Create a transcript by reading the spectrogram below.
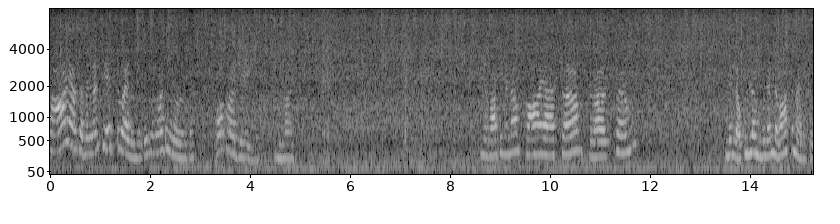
பாயாசம் எல்லாம் சேர்த்து வாங்கிட்டு இருக்கேன் ஓகே வச்சுருவீங்க இங்க பாத்தீங்கன்னா பாயாசம் ரசம் நல்ல குழம்பு நல்ல வாசனை இருக்கு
